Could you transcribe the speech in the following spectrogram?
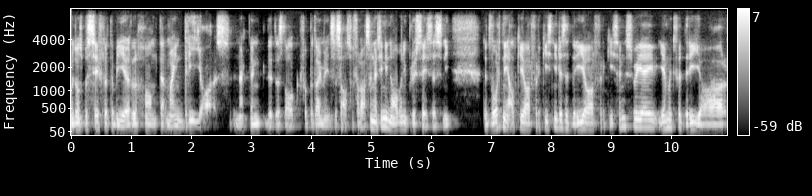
moet ons besef dat 'n beheerliggaam termyn 3 jaar is. En ek dink dit is dalk vir party mense selfs 'n verrassing as jy nie naby aan die proses is nie. Dit word nie elke jaar verkies nie, dis 'n 3 jaar verkiesing. So jy jy moet vir 3 jaar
